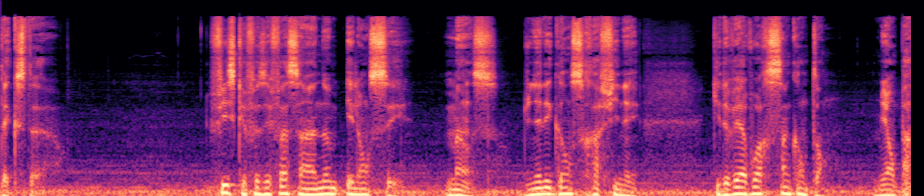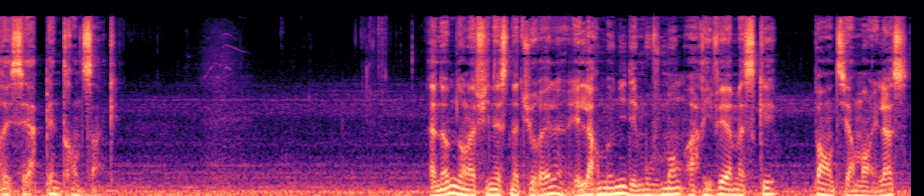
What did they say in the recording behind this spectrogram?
Dexter. Fisk faisait face à un homme élancé, mince, d'une élégance raffinée, qui devait avoir cinquante ans mais en paraissait à peine 35. Un homme dont la finesse naturelle et l'harmonie des mouvements arrivaient à masquer, pas entièrement hélas,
